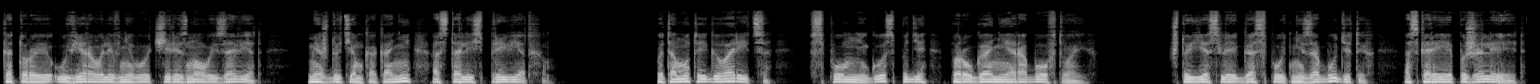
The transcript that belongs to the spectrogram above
которые уверовали в Него через Новый Завет, между тем, как они остались при Ветхом. Потому-то и говорится «Вспомни, Господи, поругание рабов Твоих», что если Господь не забудет их – а скорее пожалеет,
